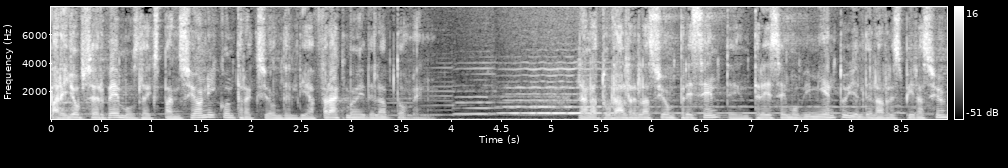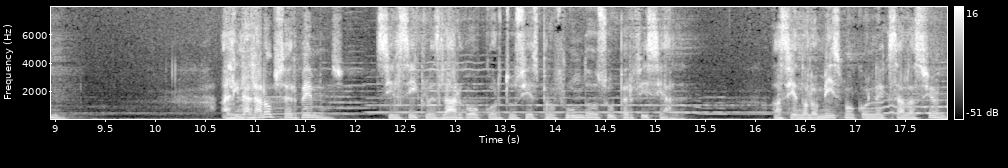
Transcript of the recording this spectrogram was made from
Para ello observemos la expansión y contracción del diafragma y del abdomen, la natural relación presente entre ese movimiento y el de la respiración. Al inhalar observemos si el ciclo es largo o corto, si es profundo o superficial, haciendo lo mismo con la exhalación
